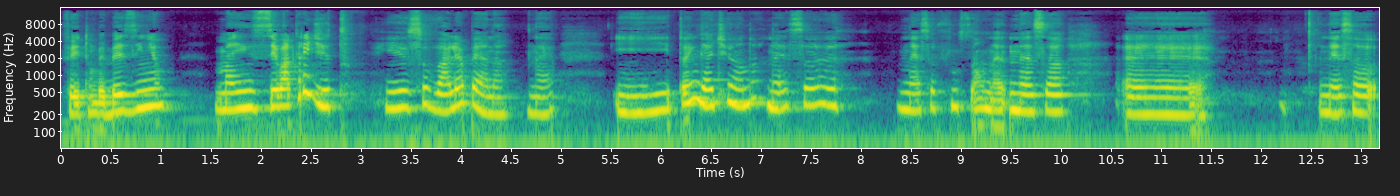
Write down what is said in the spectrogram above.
feito um bebezinho, mas eu acredito que isso vale a pena, né? E tô engateando nessa, nessa função, né? nessa, é, nessa,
